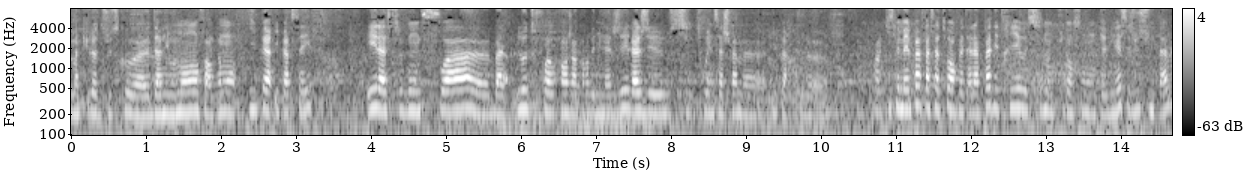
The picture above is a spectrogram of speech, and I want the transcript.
ma culotte jusqu'au euh, dernier moment. Enfin vraiment hyper hyper safe. Et la seconde fois, euh, bah, l'autre fois quand j'ai encore déménagé, là j'ai aussi trouvé une sage-femme euh, hyper cool. euh, enfin, qui se met même pas face à toi en fait. Elle a pas d'étrier aussi non plus dans son cabinet, c'est juste une table.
